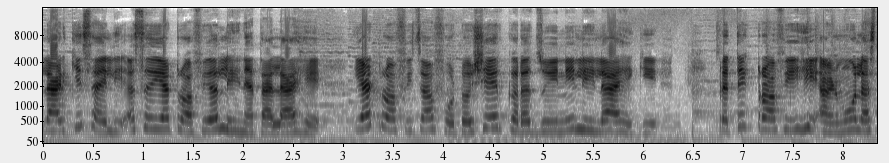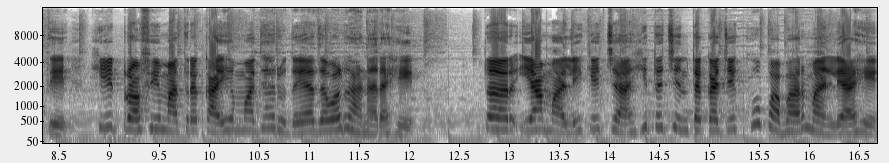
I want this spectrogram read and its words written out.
लाडकी सायली असं या ट्रॉफीवर लिहिण्यात आलं आहे. या ट्रॉफीचा फोटो शेअर करत जुईने लिहिलं आहे की प्रत्येक ट्रॉफी ही अनमोल असते. ही ट्रॉफी मात्र कायम माझ्या हृदयाजवळ राहणार आहे. तर या मालिकेच्या हितचिंतकाचे खूप आभार मानले आहे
